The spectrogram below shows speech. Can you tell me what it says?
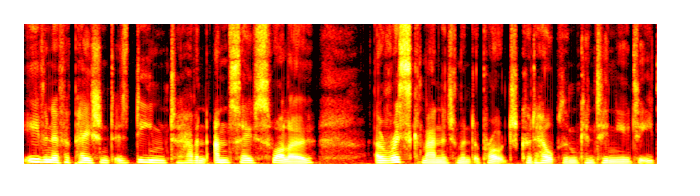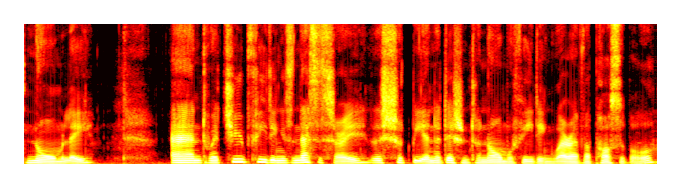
even if a patient is deemed to have an unsafe swallow, a risk management approach could help them continue to eat normally. And where tube feeding is necessary, this should be in addition to normal feeding wherever possible.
